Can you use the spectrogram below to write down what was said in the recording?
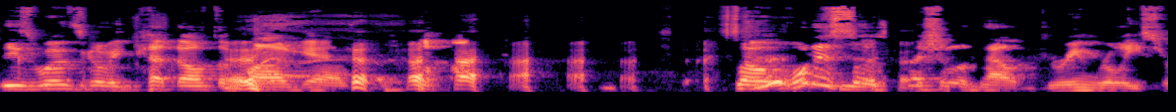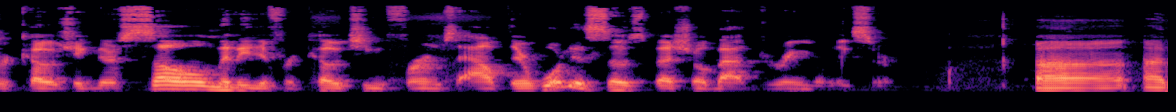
These women's going to be cutting off the podcast. so, what is so special about Dream Releaser coaching? There's so many different coaching firms out there. What is so special about Dream Releaser? Uh, I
